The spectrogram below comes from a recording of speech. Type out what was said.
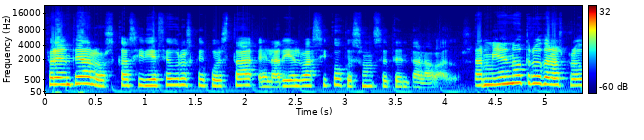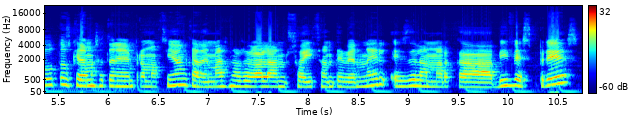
frente a los casi 10 euros que cuesta el Ariel básico, que son 70 lavados. También otro de los productos que vamos a tener en promoción, que además nos regalan suavizante Bernel, es de la marca Vive Express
